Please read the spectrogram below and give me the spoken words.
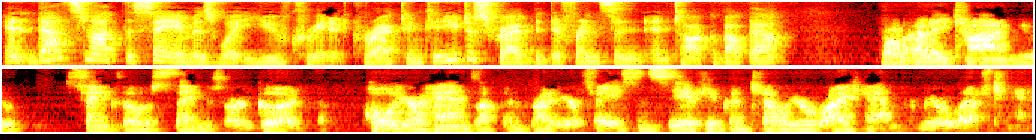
And that's not the same as what you've created, correct? And can you describe the difference and, and talk about that? Well, anytime you think those things are good, hold your hands up in front of your face and see if you can tell your right hand from your left hand.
